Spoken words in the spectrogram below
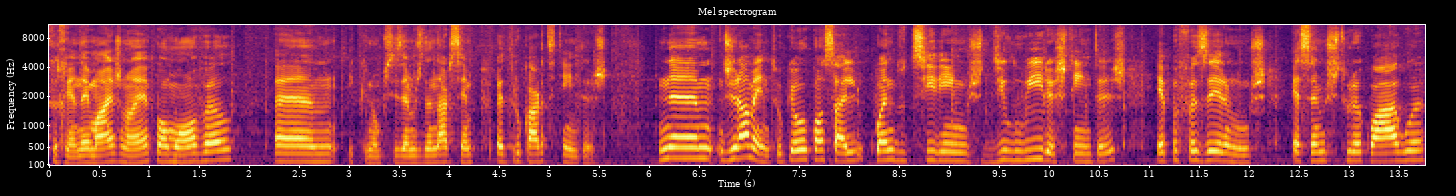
que rendem mais, não é? Para o móvel hum, e que não precisamos de andar sempre a trocar de tintas. Na- geralmente, o que eu aconselho quando decidimos diluir as tintas é para fazermos essa mistura com a água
